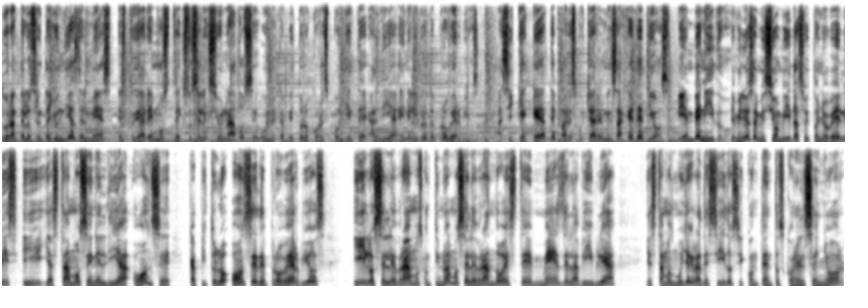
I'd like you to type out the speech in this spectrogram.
Durante los 31 días del mes estudiaremos textos seleccionados según el capítulo correspondiente al día en el libro de Proverbios, así que quédate para escuchar el mensaje de Dios. Bienvenido. Bienvenidos a Misión Vida, soy Toño Vélez y ya estamos en el día 11, capítulo 11 de Proverbios y lo celebramos, continuamos celebrando este mes de la Biblia y estamos muy agradecidos y contentos con el Señor.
